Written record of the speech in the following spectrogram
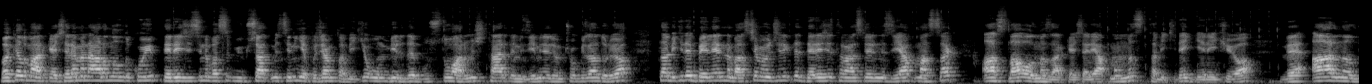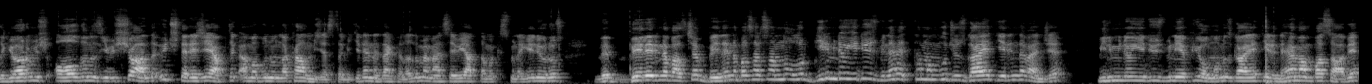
Bakalım arkadaşlar hemen Arnold'u koyup derecesini basıp yükseltmesini yapacağım tabii ki. 11'de boost'u varmış. Tertemiz yemin ediyorum çok güzel duruyor. Tabii ki de belerine basacağım. Öncelikle derece transferinizi yapmazsak asla olmaz arkadaşlar. Yapmamız tabii ki de gerekiyor. Ve Arnold'u görmüş olduğunuz gibi şu anda 3 derece yaptık ama bununla kalmayacağız tabii ki de. Neden kalalım? Hemen seviye atlama kısmına geliyoruz. Ve belerine basacağım. Belerine basarsam ne olur? 1 milyon 700 bin. Evet tamam ucuz. Gayet yerinde bence. 1 milyon 700 bini yapıyor olmamız gayet yerinde. Hemen bas abi.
